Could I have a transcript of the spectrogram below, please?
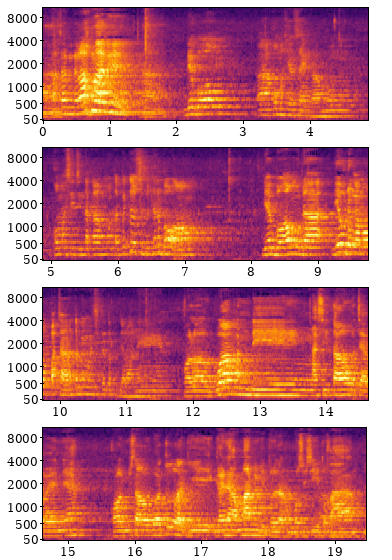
Nah. pacaran udah lama nih, nah. dia bohong, "Ah, aku masih sayang kamu, aku masih cinta kamu, tapi itu sebenarnya bohong. Dia bohong udah, dia udah nggak mau pacaran tapi masih tetap jalanin. Kalau gua mending ngasih tahu ke ceweknya kalau misal gua tuh lagi gak nyaman gitu dalam posisi itu kan.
